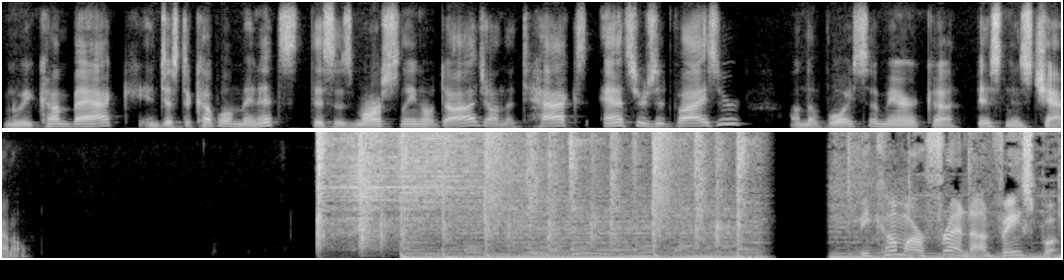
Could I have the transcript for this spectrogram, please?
When we come back in just a couple of minutes, this is Marcelino Dodge on the Tax Answers Advisor on the Voice America Business Channel. Become our friend on Facebook.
